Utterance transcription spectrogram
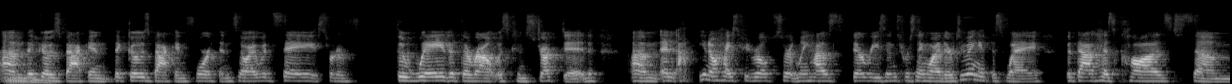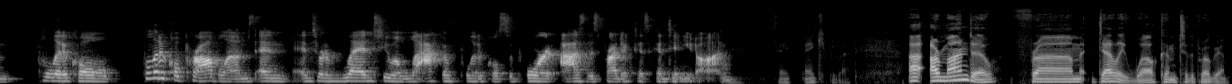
um, mm-hmm. that goes back and that goes back and forth. And so I would say, sort of the way that the route was constructed, um, and you know, high speed rail certainly has their reasons for saying why they're doing it this way, but that has caused some political political problems and and sort of led to a lack of political support as this project has continued on. Okay, thank you for that. Uh, Armando from Delhi, welcome to the program.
